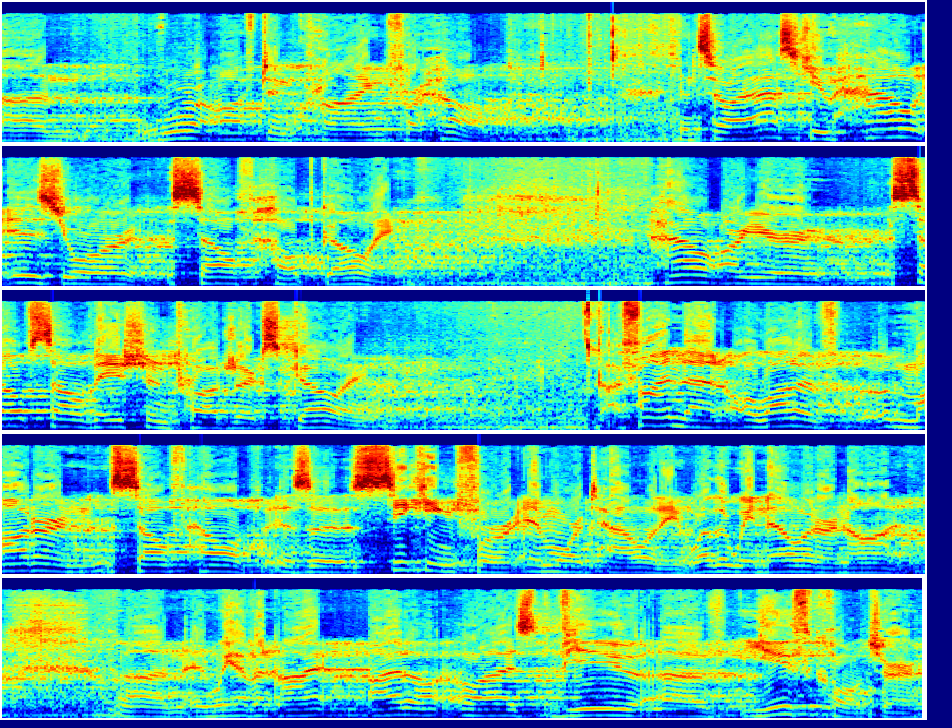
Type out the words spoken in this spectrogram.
um, we're often crying for help. And so I ask you, how is your self help going? How are your self salvation projects going? I find that a lot of modern self help is a seeking for immortality, whether we know it or not. Um, and we have an idolized view of youth culture.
